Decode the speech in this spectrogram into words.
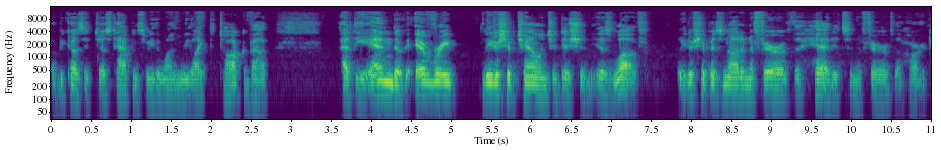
but because it just happens to be the one we like to talk about at the end of every Leadership Challenge edition is love. Leadership is not an affair of the head, it's an affair of the heart.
